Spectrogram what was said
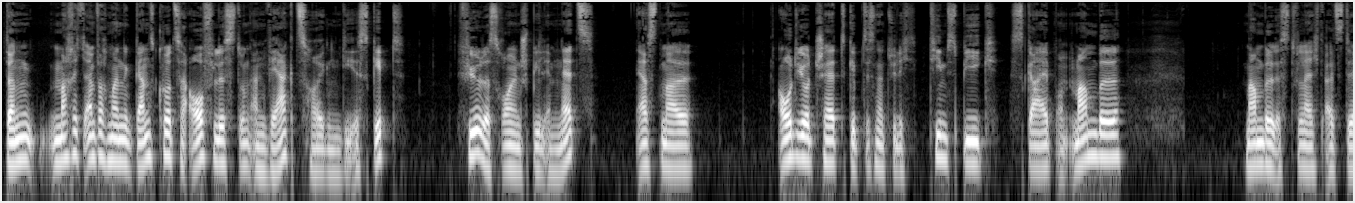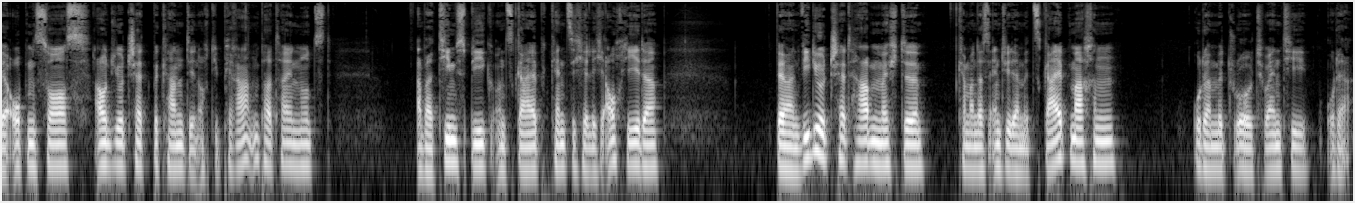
Dann mache ich einfach mal eine ganz kurze Auflistung an Werkzeugen, die es gibt für das Rollenspiel im Netz. Erstmal Audio-Chat gibt es natürlich Teamspeak, Skype und Mumble. Mumble ist vielleicht als der Open Source Audio-Chat bekannt, den auch die Piratenpartei nutzt. Aber Teamspeak und Skype kennt sicherlich auch jeder. Wenn man Videochat haben möchte, kann man das entweder mit Skype machen oder mit Roll20 oder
